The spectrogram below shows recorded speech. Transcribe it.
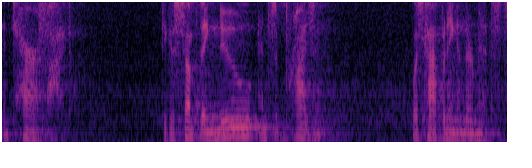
and terrified because something new and surprising was happening in their midst.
